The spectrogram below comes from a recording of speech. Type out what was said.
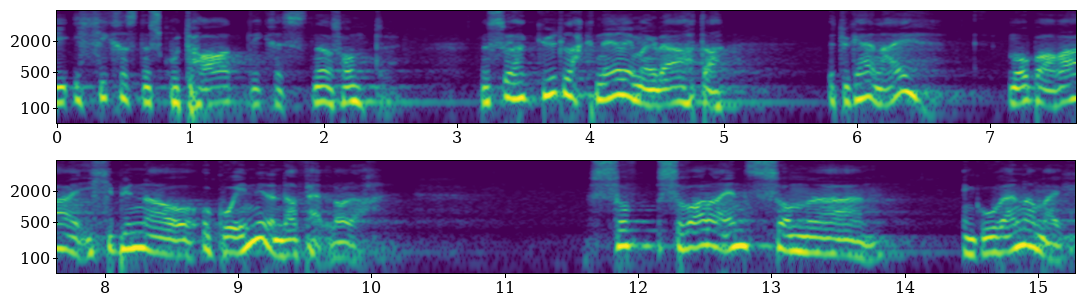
de ikke-kristne skulle ta de kristne og sånt. Men så har Gud lagt ned i meg det at Vet du hva, nei, må bare ikke begynne å, å gå inn i den der fella der. Så, så, var det en som eh, En god venn av meg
